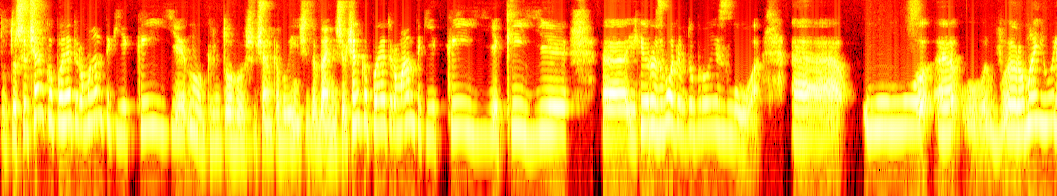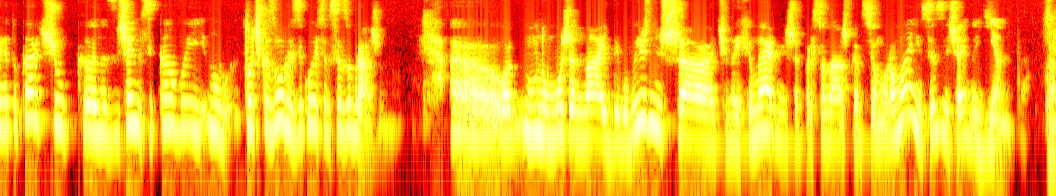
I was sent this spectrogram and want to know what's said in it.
Тобто Шевченко поет романтик, який ну крім того, Шевченка були інші завдання. Шевченко поет романтик, який, який, е, який розводив добро і зло. Е, у, е, в романі Ольги Токарчук надзвичайно цікавий ну, точка зору, з якої це все зображено. Е, ну, може, найдивовижніша чи найхимерніша персонажка в цьому романі це, звичайно, Єнта. Так.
